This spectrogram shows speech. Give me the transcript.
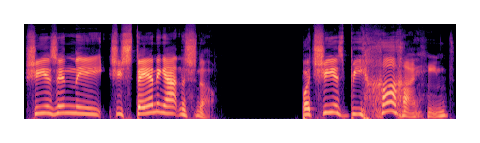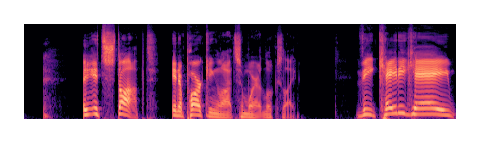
She is in the she's standing out in the snow. But she is behind It stopped in a parking lot somewhere it looks like. The KDK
